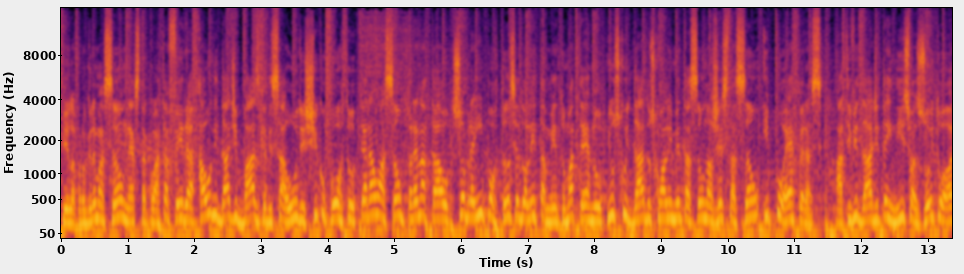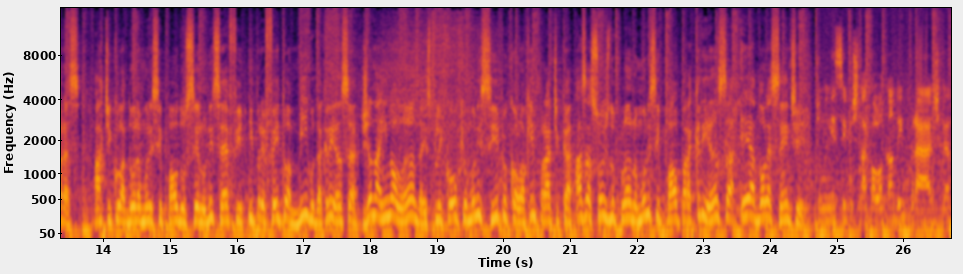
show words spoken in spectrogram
Pela programação, nesta quarta-feira, a Unidade Básica de Saúde Chico Porto terá uma ação pré-natal sobre a importância do aleitamento materno e os cuidados com a alimentação na gestação e puérperas. A atividade tem início às 8 horas. Articuladora municipal do selo Unicef e prefeito amigo da criança, Janaína Holanda, explicou que o município coloca em prática as ações do Plano Municipal para Criança e Adolescente. O município está colocando em prática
